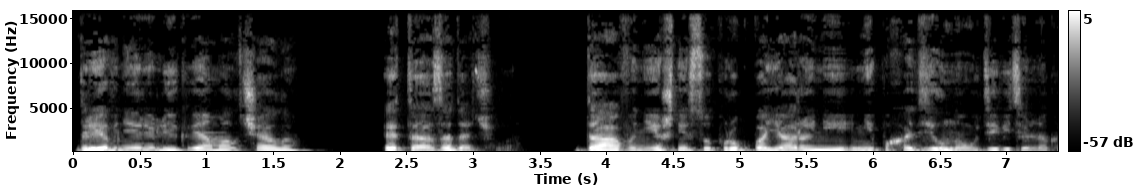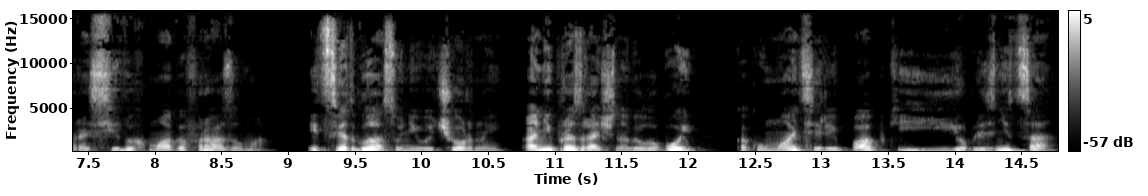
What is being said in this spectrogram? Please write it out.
Древняя реликвия молчала. Это озадачило. Да, внешний супруг боярыни не походил на удивительно красивых магов разума. И цвет глаз у него черный, а не прозрачно-голубой, как у матери, бабки и ее близнеца,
